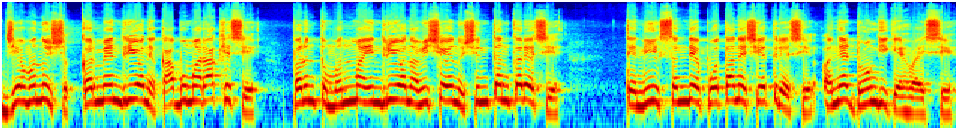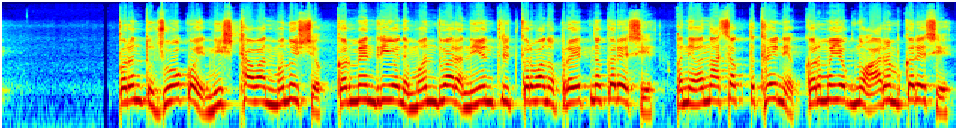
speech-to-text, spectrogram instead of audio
જે મનુષ્ય કર્મેન્દ્રિયોને કાબૂમાં રાખે છે, પરંતુ મનમાં ઇન્દ્રિયોના વિષયોનું ચિંતન કરે છે, તે નિઃસંદેહ પોતાને છેતરે છે અને ઢોંગી કહેવાય છે. પરંતુ જો કોઈ નિષ્ઠાવાન મનુષ્ય કર્મેન્દ્રિયોને મન દ્વારા નિયંત્રિત કરવાનો પ્રયત્ન કરે છે અને અનાસક્ત થઈને કર્મયોગનો આરંભ કરે છે,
